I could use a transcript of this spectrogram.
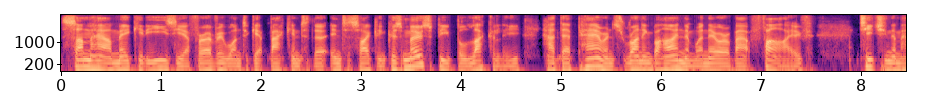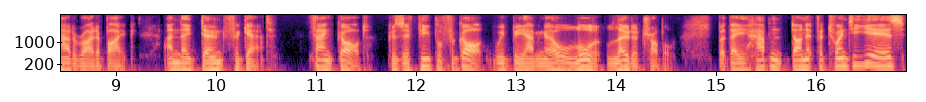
somehow make it easier for everyone to get back into the into cycling. Because most people luckily had their parents running behind them when they were about 5 teaching them how to ride a bike and they don't forget Thank God, because if people forgot, we'd be having a whole load, load of trouble. But they haven't done it for 20 years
